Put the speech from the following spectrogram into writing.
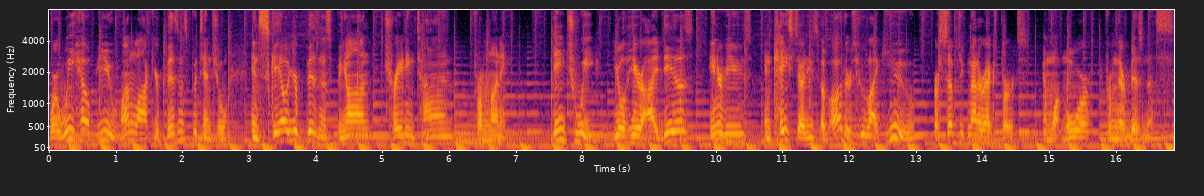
where we help you unlock your business potential and scale your business beyond trading time for money. Each week, you'll hear ideas, interviews, and case studies of others who, like you, are subject matter experts and want more from their business.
